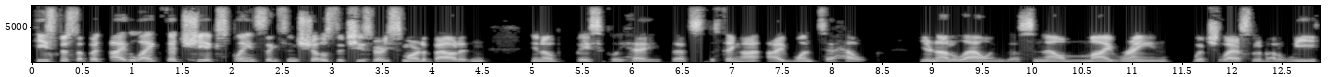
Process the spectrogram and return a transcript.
he's just, but I like that she explains things and shows that she's very smart about it. And, you know, basically, hey, that's the thing. I, I want to help. You're not allowing this. And now my reign, which lasted about a week,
